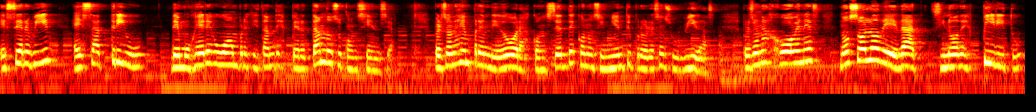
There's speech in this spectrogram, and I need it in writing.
es servir a esa tribu de mujeres u hombres que están despertando su conciencia, personas emprendedoras con sed de conocimiento y progreso en sus vidas, personas jóvenes no solo de edad, sino de espíritu,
